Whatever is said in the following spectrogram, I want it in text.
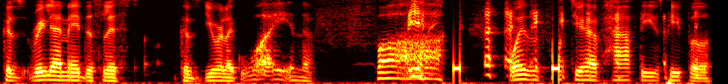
because really I made this list because you were like, why in the fuck? Yeah. why the fuck do you have half these people?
